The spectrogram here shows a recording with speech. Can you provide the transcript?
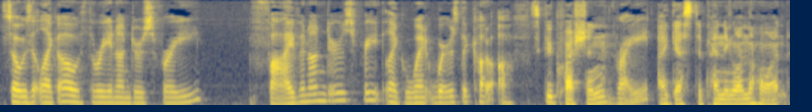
So is it like, oh, three and under's free, five and under's free? Like, when? Where's the cutoff? It's a good question. Right? I guess depending on the haunt,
